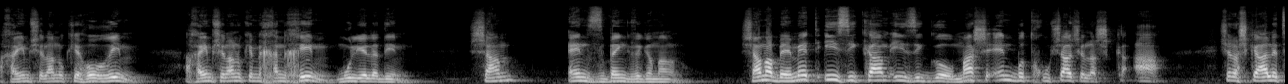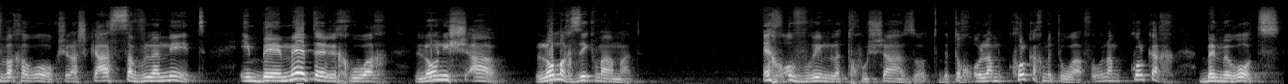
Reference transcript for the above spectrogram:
החיים שלנו כהורים, החיים שלנו כמחנכים מול ילדים. שם אין זבנג וגמרנו. שם באמת easy come, easy go. מה שאין בו תחושה של השקעה, של השקעה לטווח ארוך, של השקעה סבלנית, עם באמת ערך רוח, לא נשאר, לא מחזיק מעמד. איך עוברים לתחושה הזאת בתוך עולם כל כך מטורף, עולם כל כך במרוץ,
